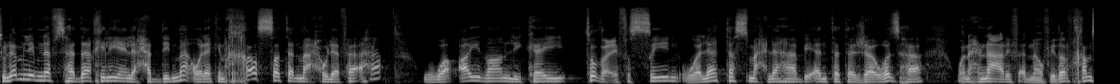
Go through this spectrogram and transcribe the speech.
تلملم نفسها داخليا إلى حد ما ولكن خاصة مع حلفائها وأيضا لكي تضعف الصين ولا تسمح لها بأن تتجاوزها. ونحن نعرف أنه في ظرف خمس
